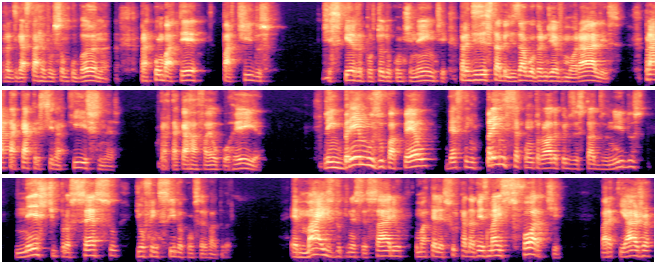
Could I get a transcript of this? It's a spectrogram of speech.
para desgastar a Revolução Cubana, para combater partidos de esquerda por todo o continente, para desestabilizar o governo de Evo Morales, para atacar Cristina Kirchner, para atacar Rafael Correia. Lembremos o papel desta imprensa controlada pelos Estados Unidos neste processo de ofensiva conservadora. É mais do que necessário uma Telesur cada vez mais forte para que haja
